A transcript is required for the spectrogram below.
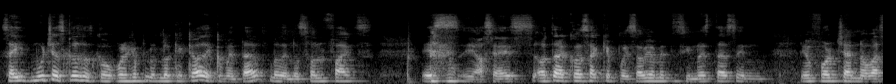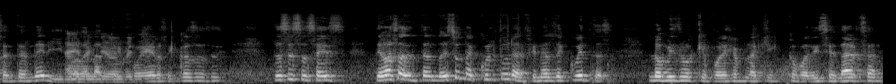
o sea, hay muchas cosas, como por ejemplo lo que acabo de comentar, lo de los Soul Facts. Es, eh, o sea, es otra cosa que, pues, obviamente, si no estás en, en 4chan no vas a entender. Y lo de la. Trifuerza y cosas así. Entonces, o sea, es, te vas adentrando. Es una cultura al final de cuentas. Lo mismo que, por ejemplo, aquí, como dice Darkson,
